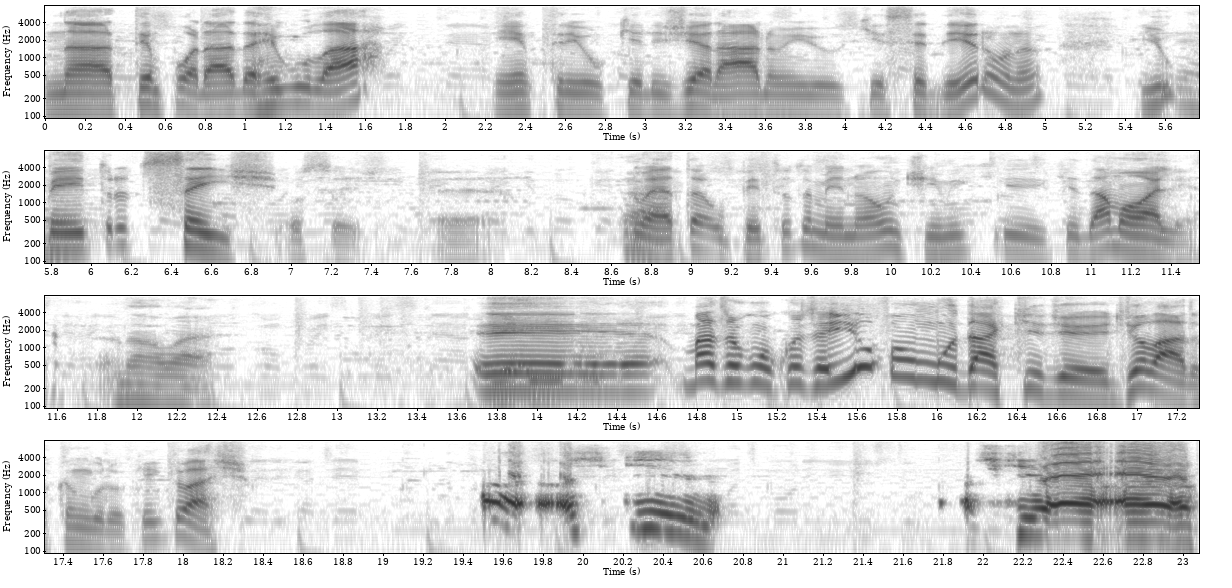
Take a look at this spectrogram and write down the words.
na temporada regular, entre o que eles geraram e o que cederam, né? E o é. Patriots 6, ou seja, é, não é. é, o Patriots também não é um time que, que dá mole. Né? Não é. É, mais alguma coisa aí ou vamos mudar aqui de, de lado, canguru? O que, que tu acha? Ah, acho que acho que a, a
